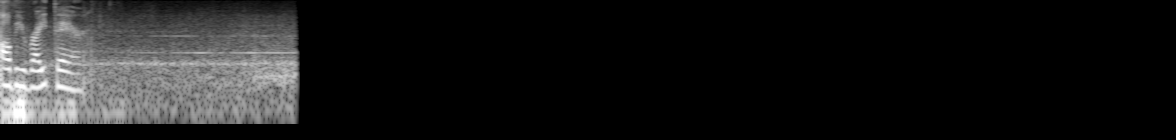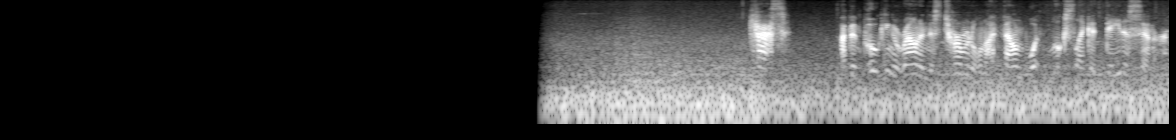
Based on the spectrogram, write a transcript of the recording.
I'll be right there. Cass, I've been poking around in this terminal and I found what looks like a data center.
